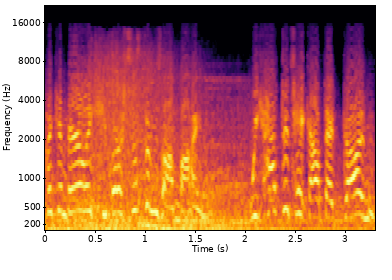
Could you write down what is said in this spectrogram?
I can barely keep our systems online. We have to take out that gun.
